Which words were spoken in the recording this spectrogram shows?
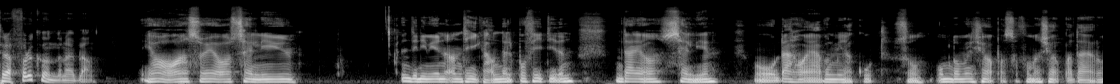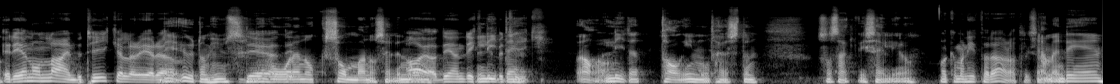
Träffar du kunderna ibland? Ja, alltså jag säljer ju... driver ju en antikhandel på fritiden. Där jag säljer. Och där har jag även mina kort. Så om de vill köpa så får man köpa där. Och Är det en onlinebutik eller är det... det är utomhus. Det, det- är våren och sommaren och så är det någon Ja, ja, det är en riktig lite butik. ja, litet tag in mot hösten. Som sagt, vi säljer då. Vad kan man hitta där då till Ja, exempel? men det är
